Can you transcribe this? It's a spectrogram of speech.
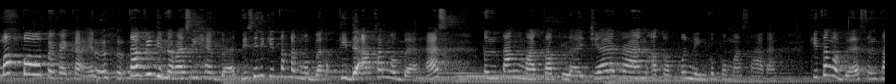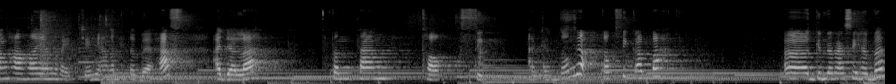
mapel PPKN. Tapi generasi hebat di sini kita akan ngebahas, tidak akan ngebahas tentang mata pelajaran ataupun lingkup pemasaran. Kita ngebahas tentang hal-hal yang receh yang akan kita bahas adalah tentang toxic. Ada yang tahu nggak toxic apa? Eh, generasi hebat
